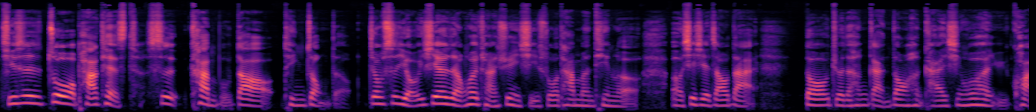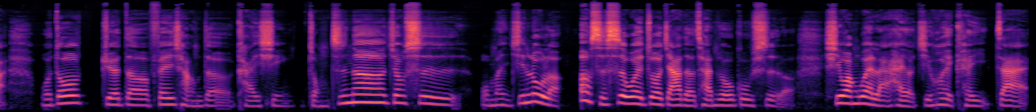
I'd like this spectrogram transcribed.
其实做 podcast 是看不到听众的，就是有一些人会传讯息说他们听了，呃，谢谢招待。都觉得很感动、很开心或很愉快，我都觉得非常的开心。总之呢，就是我们已经录了二十四位作家的餐桌故事了，希望未来还有机会可以再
